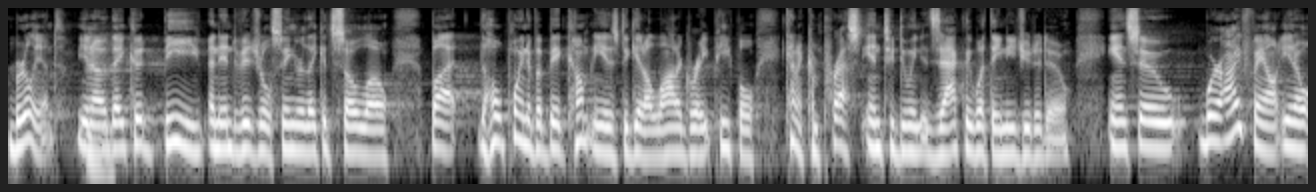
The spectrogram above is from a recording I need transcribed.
brilliant. You know, mm-hmm. they could be an individual singer, they could solo. But the whole point of a big company is to get a lot of great people kind of compressed into doing exactly what they need you to do. And so where I found, you know,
